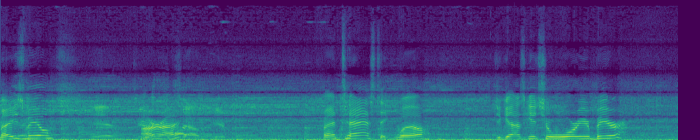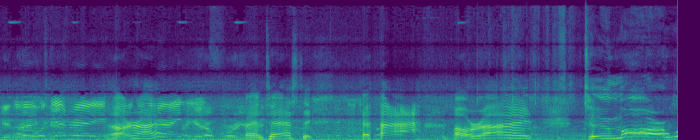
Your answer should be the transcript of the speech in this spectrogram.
Maysville? Yeah. All right. Fantastic. Well, did you guys get your Warrior beer? Getting Oh, ready we're getting ready. All right. Fantastic. All right. Two more. Woo!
